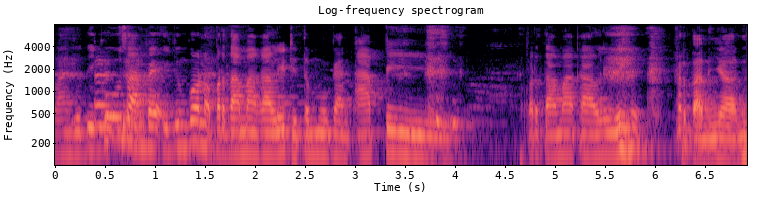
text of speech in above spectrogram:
Lanjut iku sampai iku kono pertama kali ditemukan api. Pertama kali Pertanian.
